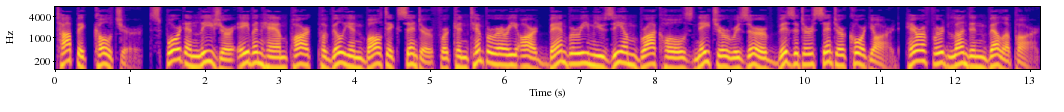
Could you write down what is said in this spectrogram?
Topic culture, sport and leisure Avenham Park Pavilion Baltic Centre for Contemporary Art Banbury Museum Brockholes Nature Reserve Visitor Centre Courtyard, Hereford London Velopark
